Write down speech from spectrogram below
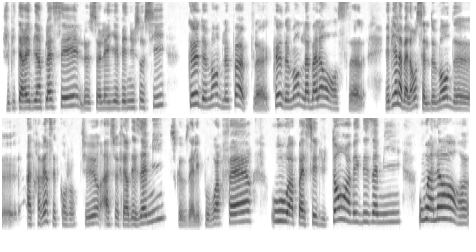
Jupiter est bien placé, le Soleil et Vénus aussi, que demande le peuple? Que demande la Balance? Eh bien la Balance elle demande euh, à travers cette conjoncture à se faire des amis, ce que vous allez pouvoir faire, ou à passer du temps avec des amis, ou alors euh,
